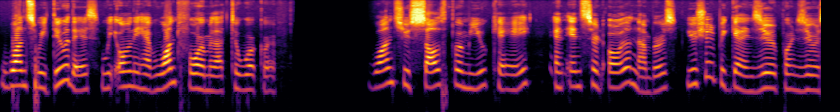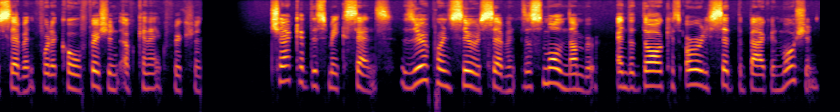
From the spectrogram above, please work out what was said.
Once we do this, we only have one formula to work with. Once you solve from UK and insert all the numbers, you should be getting 0.07 for the coefficient of kinetic friction. Check if this makes sense. 0.07 is a small number, and the dog has already set the bag in motion,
